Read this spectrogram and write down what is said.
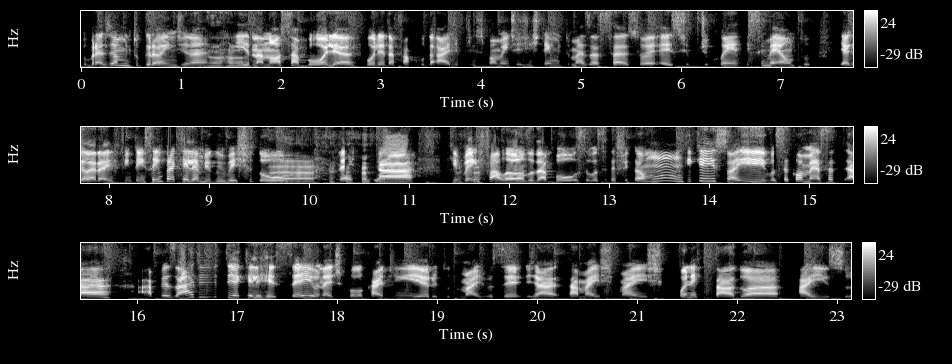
o Brasil é muito grande, né? Uhum. E na nossa bolha, bolha da faculdade, principalmente, a gente tem muito mais acesso a esse tipo de conhecimento. E a galera, enfim, tem sempre aquele amigo investidor, é. né? Que já que vem falando da bolsa, você fica, hum, o que, que é isso aí? Você começa a. Apesar de ter aquele receio, né, de colocar dinheiro e tudo mais, você já tá mais, mais conectado a, a isso.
